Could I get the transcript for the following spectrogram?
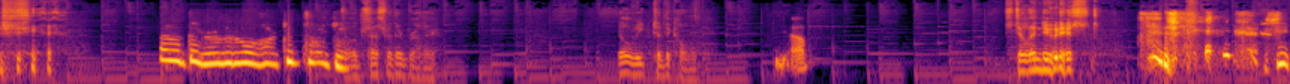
I don't think her little heart can take it. Still obsessed with her brother. Still weak to the cold. Yep. Still a nudist. she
